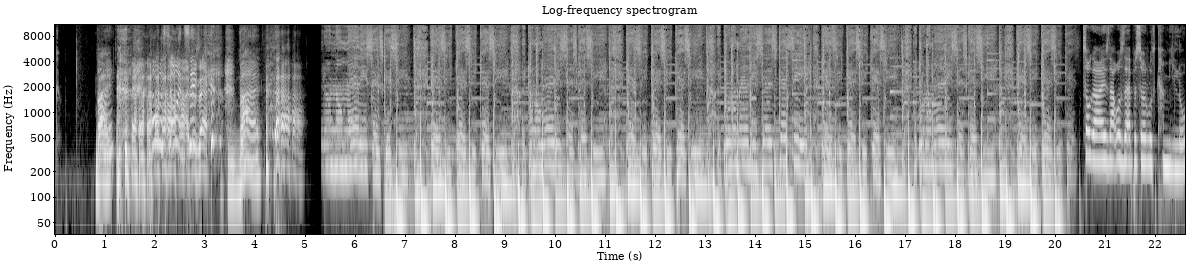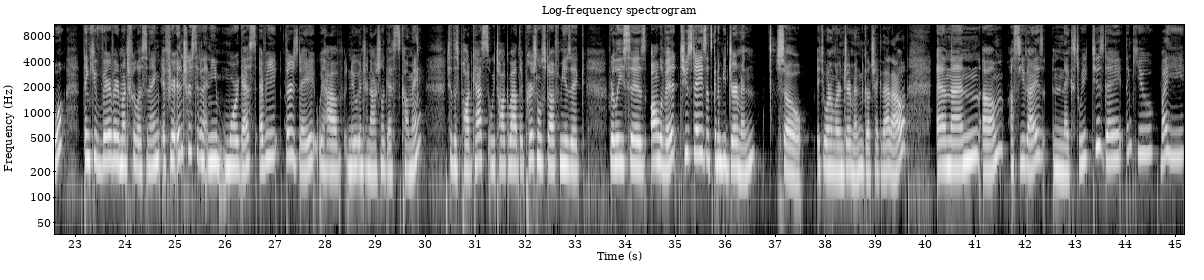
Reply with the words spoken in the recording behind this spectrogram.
Bye. That was so in sync. Bye. Pero no me dices que sí, que sí, que sí, que sí. Ay, tú no me dices que sí, que sí, que sí, que sí. Ay, tú no me dices que sí, que sí, que sí, que sí. Ay, tú no me dices que sí, que sí, que sí, que sí. So, guys, that was the episode with Camilo. Thank you very, very much for listening. If you're interested in any more guests, every Thursday we have new international guests coming to this podcast. We talk about their personal stuff, music, releases, all of it. Tuesdays, it's going to be German. So, if you want to learn German, go check that out. And then um, I'll see you guys next week, Tuesday. Thank you. Bye.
